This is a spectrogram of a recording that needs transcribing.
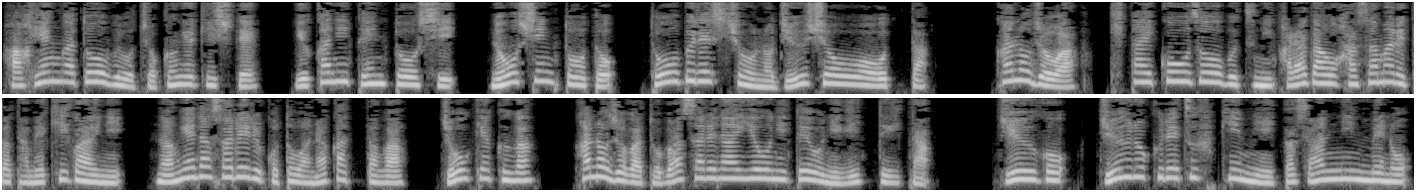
破片が頭部を直撃して、床に転倒し、脳震盪と頭部裂傷の重傷を負った。彼女は機体構造物に体を挟まれたため機外に投げ出されることはなかったが、乗客が彼女が飛ばされないように手を握っていた。15、16列付近にいた3人目の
